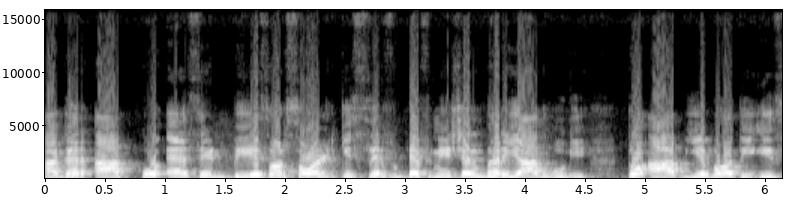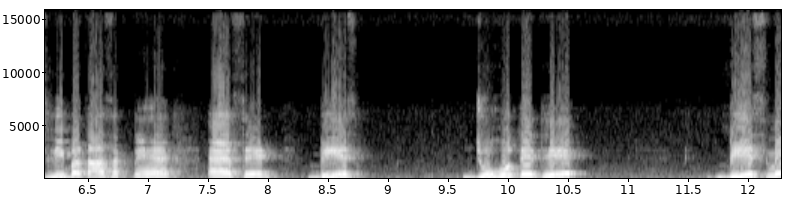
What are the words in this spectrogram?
अगर आपको एसिड बेस और सॉल्ट की सिर्फ़ डेफिनेशन भर याद होगी तो आप ये बहुत ही इजीली बता सकते हैं एसिड बेस जो होते थे बेस में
